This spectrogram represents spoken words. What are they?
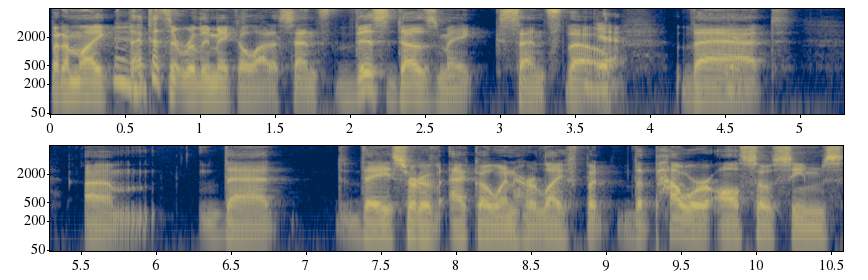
But I'm like, Hmm. that doesn't really make a lot of sense. This does make sense, though. Yeah. That um, that they sort of echo in her life, but the power also seems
